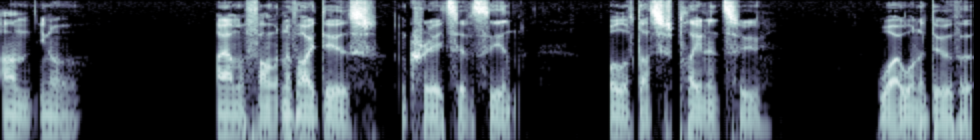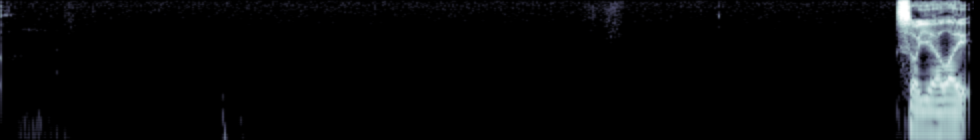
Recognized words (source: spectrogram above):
And, you know, I am a fountain of ideas and creativity, and all of that's just playing into what I want to do with it. So yeah, like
